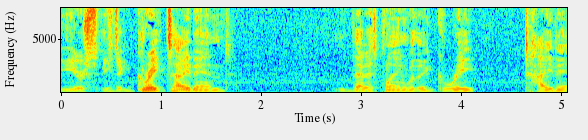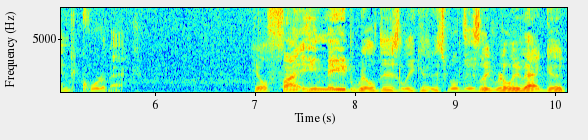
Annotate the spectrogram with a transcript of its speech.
you're he's a great tight end that is playing with a great tight end quarterback. He'll find he made Will Dissly good. Is Will Dissly really that good?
